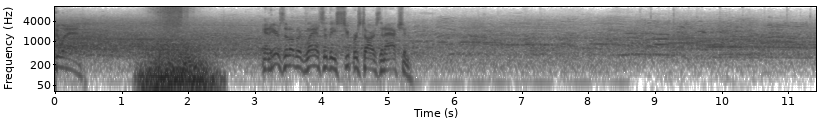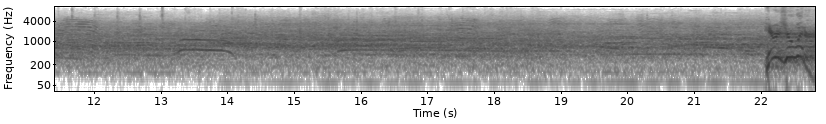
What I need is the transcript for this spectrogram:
To an end. And here's another glance at these superstars in action. Here is your winner,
